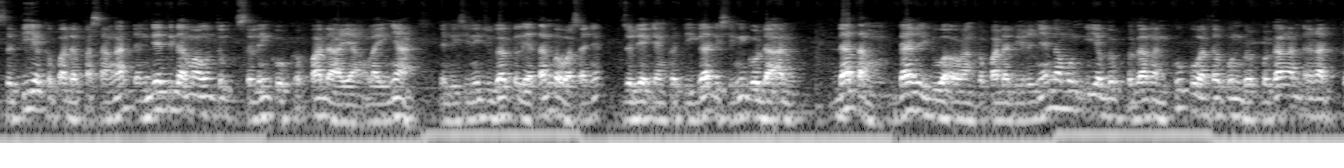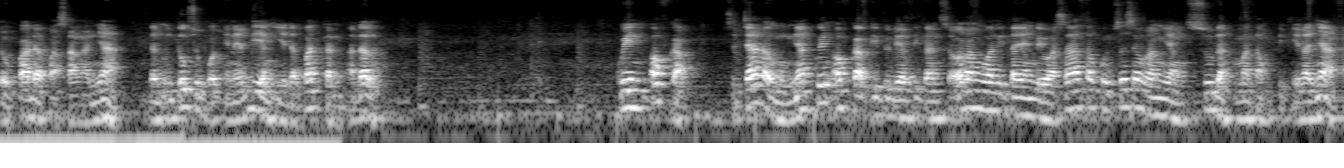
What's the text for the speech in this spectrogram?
setia kepada pasangan dan dia tidak mau untuk selingkuh kepada yang lainnya. Dan di sini juga kelihatan bahwasanya zodiak yang ketiga di sini godaan datang dari dua orang kepada dirinya namun ia berpegangan kuku ataupun berpegangan erat kepada pasangannya. Dan untuk support energi yang ia dapatkan adalah Queen of Cup. Secara umumnya Queen of Cup itu diartikan seorang wanita yang dewasa ataupun seseorang yang sudah matang pikirannya.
